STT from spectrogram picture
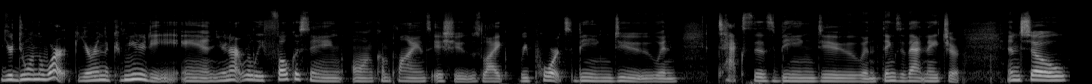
you're doing the work you're in the community and you're not really focusing on compliance issues like reports being due and taxes being due and things of that nature and so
